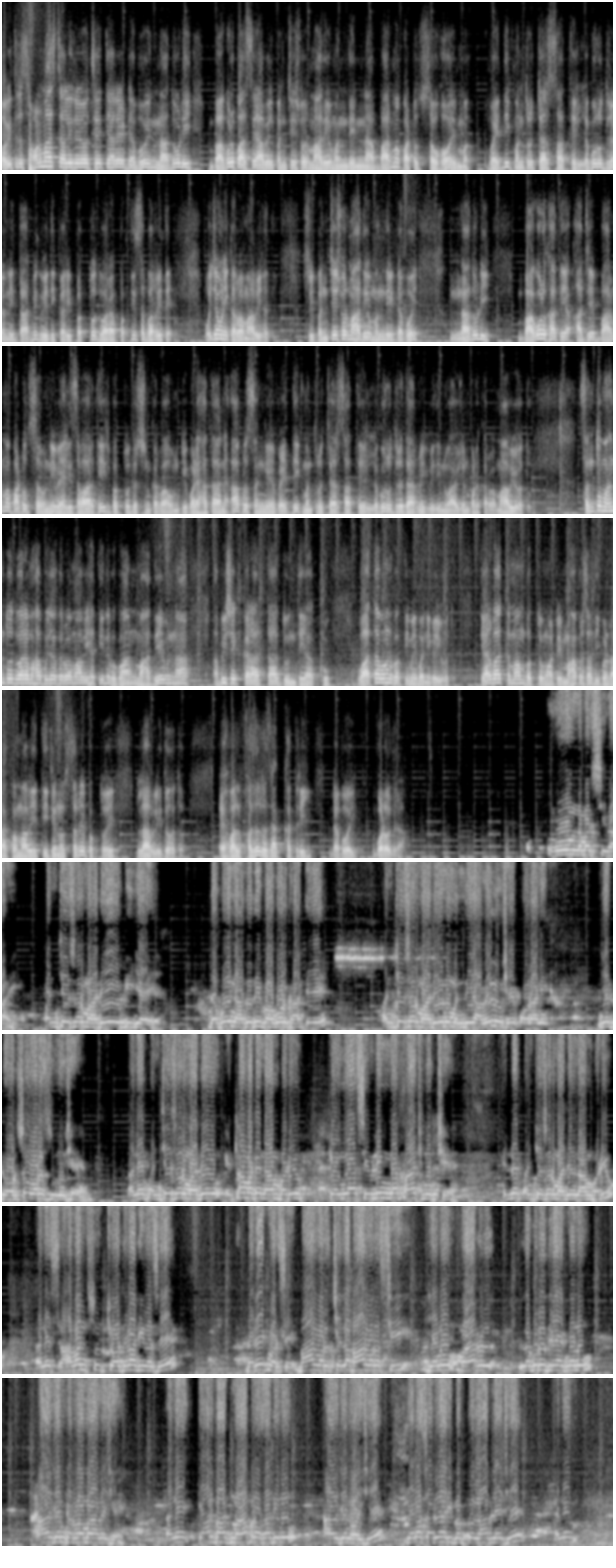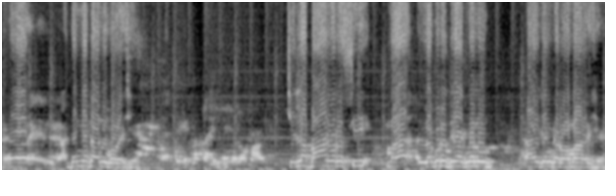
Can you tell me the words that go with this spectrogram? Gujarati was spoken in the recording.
પવિત્ર શ્રાવણ માસ ચાલી રહ્યો છે ત્યારે ડભોઈ નાદોડી ભાગોળ પાસે આવેલ પંચેશ્વર મહાદેવ મંદિરના બારમા પાટોત્સવ હોય વૈદિક મંત્રોચ્ચાર સાથે લઘુરુદ્રની ધાર્મિક વિધિ કરી ભક્તો દ્વારા ભક્તિસભર રીતે ઉજવણી કરવામાં આવી હતી. શ્રી પંચેશ્વર મહાદેવ મંદિર ડભોઈ નાદોડી ભાગોળ ખાતે આજે બારમા પાટોત્સવની વહેલી સવારથી જ ભક્તો દર્શન કરવા ઉમટી પડ્યા હતા અને આ પ્રસંગે વૈદિક મંત્રોચ્ચાર સાથે લઘુરુદ્ર ધાર્મિક વિધિનું આયોજન પણ કરવામાં આવ્યું હતું. સંતો મહંતો દ્વારા મહાપૂજા કરવામાં આવી હતી અને ભગવાન મહાદેવના અભિષેક કરાતા ધૂનથી આખું વાતાવરણ ભક્તિમય બની ગયું હતું. ત્યારબાદ તમામ ભક્તો માટે મહાપ્રસાદી પણ રાખવામાં આવી હતી, જેનો સર્વે ભક્તોએ લાભ લીધો હતો. અહેવાલ ફઝલ રઝાક ખત્રી, ડભોઈ, વડોદરા. ઓમ નમઃ શિવાય. પંચેશ્વર મહાદેવ કી જય. ડભોઈ નાદોદી ભાગોળ ખાતે પંચેશ્વર મહાદેવનું મંદિર આવેલું છે પૌરાણિક, જે દોઢસો વર્ષ જૂનું છે. અને પંચેશ્વર મહાદેવ એટલા માટે નામ પડ્યું કે અહીંયા શિવલિંગના પાંચ મુખ છે. એટલે પંચેશ્વર મહાદેવ નામ પડ્યું. અને શ્રાવણ સુદ ચોથના દિવસે દરેક વર્ષે, બાર વર્ષ છેલ્લા બાર વર્ષથી જેનું મહાર લઘુરુદ્ર યજ્ઞનું આયોજન કરવામાં આવે છે. અને ત્યારબાદ મહાપ્રસાદીનું આયોજન હોય છે. જેના સર્વે હરિભક્તો લાભ લે છે અને ધન્યતા અનુભવે છે. છેલ્લા બાર વર્ષથી મહા લઘુરુદ્ર યજ્ઞનું આયોજન કરવામાં આવે છે.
